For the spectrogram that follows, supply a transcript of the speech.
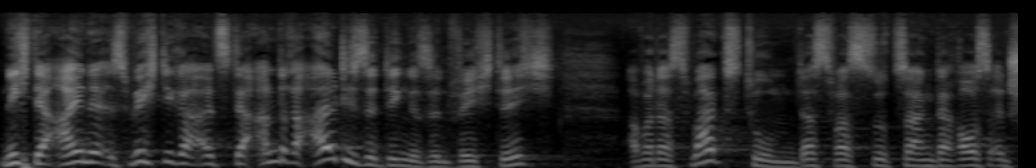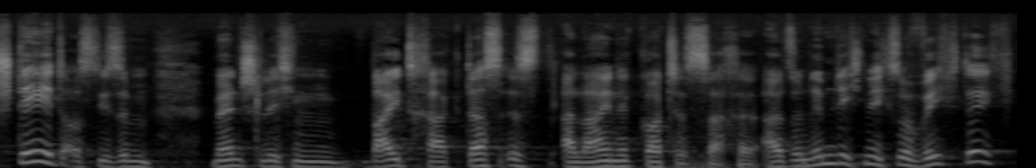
nicht der eine ist wichtiger als der andere, all diese Dinge sind wichtig, aber das Wachstum, das, was sozusagen daraus entsteht aus diesem menschlichen Beitrag, das ist alleine Gottes Sache. Also nimm dich nicht so wichtig,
